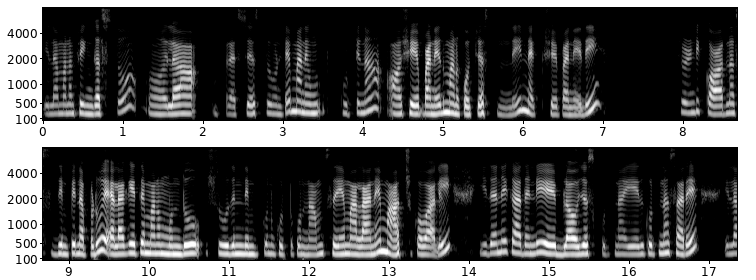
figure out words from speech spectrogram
ఇలా మనం ఫింగర్స్తో ఇలా ప్రెస్ చేస్తూ ఉంటే మనం కుట్టిన ఆ షేప్ అనేది మనకు వచ్చేస్తుంది నెక్ షేప్ అనేది. చూడండి కార్నర్స్ దింపినప్పుడు ఎలాగైతే మనం ముందు సూదిని దింపుకుని కుట్టుకున్నాం సేమ్ అలానే మార్చుకోవాలి. ఇదనే కాదండి ఏ బ్లౌజెస్ కుట్టినా ఏది కుట్టినా సరే ఇలా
